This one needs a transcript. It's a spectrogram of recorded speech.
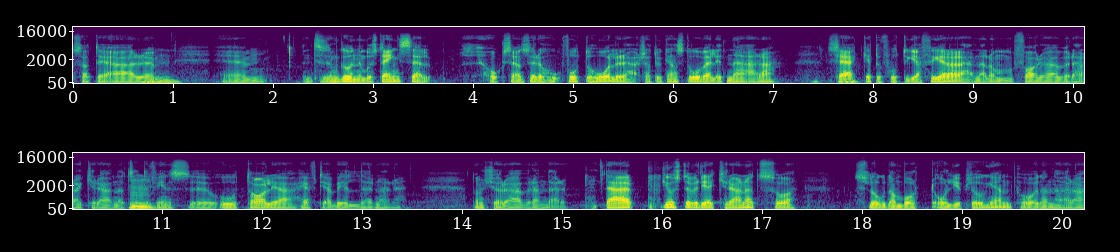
Så att det är Mm. eh, inte som Gunnebostängsel och sen så är det fotohål i det här så att du kan stå väldigt nära säkert och fotografera det här när de far över det här krönet. Så Mm. att det finns eh, otaliga häftiga bilder när de kör över den där. Där, just över det krönet så slog de bort oljepluggen på den här eh,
